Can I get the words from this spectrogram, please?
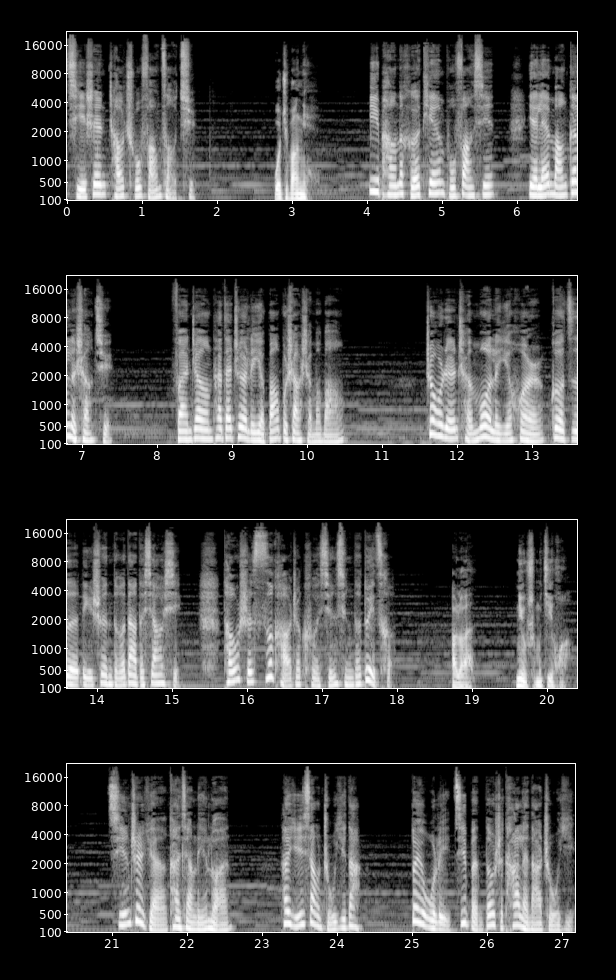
起身朝厨房走去，我去帮你。一旁的何天不放心，也连忙跟了上去。反正他在这里也帮不上什么忙。众人沉默了一会儿，各自理顺得到的消息，同时思考着可行性的对策。阿鸾，你有什么计划？秦志远看向林鸾，他一向主意大，队伍里基本都是他来拿主意。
